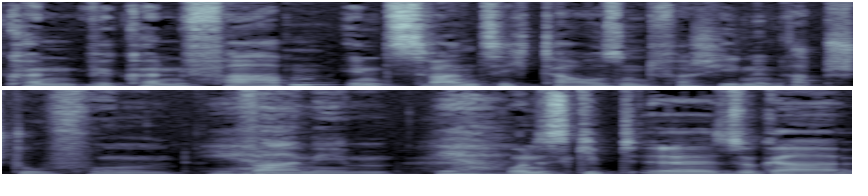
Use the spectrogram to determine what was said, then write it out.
können, wir können Farben in 20.000 verschiedenen Abstufungen Ja. wahrnehmen. Ja. Und es gibt äh, sogar äh,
